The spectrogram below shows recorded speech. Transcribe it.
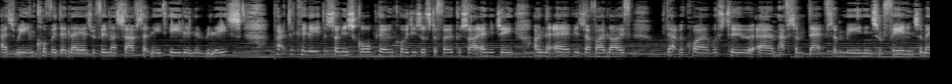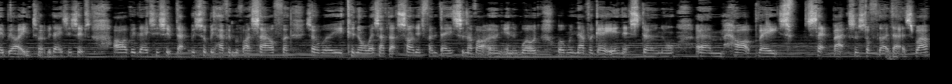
as we uncover the layers within ourselves that need healing and release. Practically, the Sun in Scorpio encourages us to focus our energy on the areas of our life life that require us to um, have some depth, some meaning, some feeling. So maybe our intimate relationships, our relationship that we should be having with ourselves, uh, so we can always have that solid foundation of our own inner world when we're navigating external um, heartbreaks, setbacks, and stuff like that as well.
